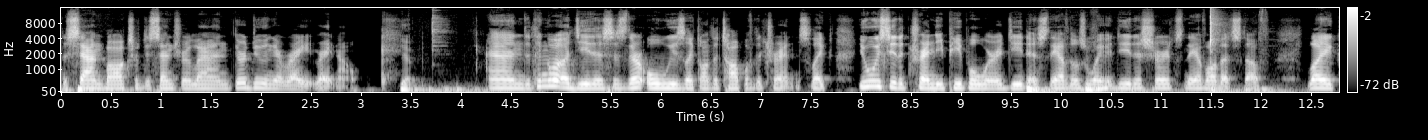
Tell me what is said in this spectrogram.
the Sandbox or Decentraland. They're doing it right right now. Yep. And the thing about Adidas is they're always like on the top of the trends. Like you always see the trendy people wear Adidas. They have those white mm-hmm. Adidas shirts and they have all that stuff. Like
